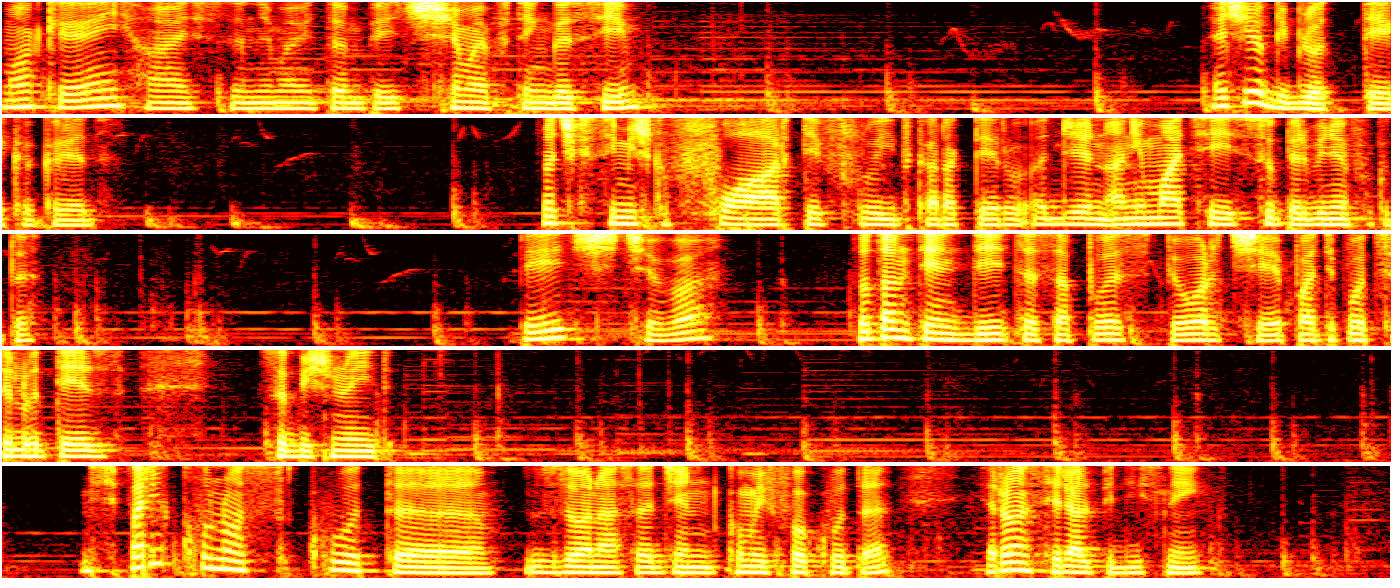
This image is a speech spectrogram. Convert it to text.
Ok, hai să ne mai uităm pe aici ce mai putem găsi. Aici e o bibliotecă, cred. Îmi place că se mișcă foarte fluid caracterul, gen animația e super bine făcută. Pe aici ceva? Tot am tendința să apăs pe orice, poate pot să lutez. Sunt obișnuit. Mi se pare cunoscută zona asta, gen cum e făcută. Era un serial pe Disney.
